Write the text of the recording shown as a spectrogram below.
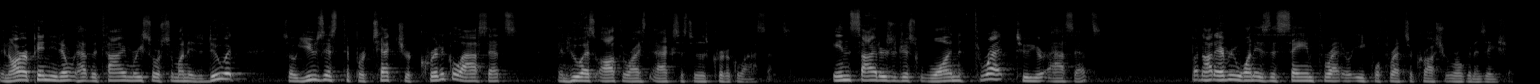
In our opinion, you don't have the time, resource, or money to do it, so use this to protect your critical assets and who has authorized access to those critical assets. Insiders are just one threat to your assets, but not everyone is the same threat or equal threats across your organization.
